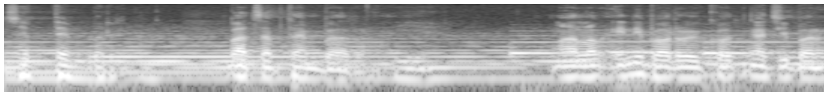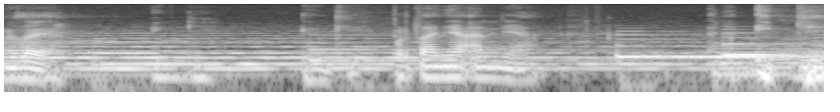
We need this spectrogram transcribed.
September. 4 September. Malam ini baru ikut ngaji bareng saya. Enggi. Inggi. Pertanyaannya. Inggi.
